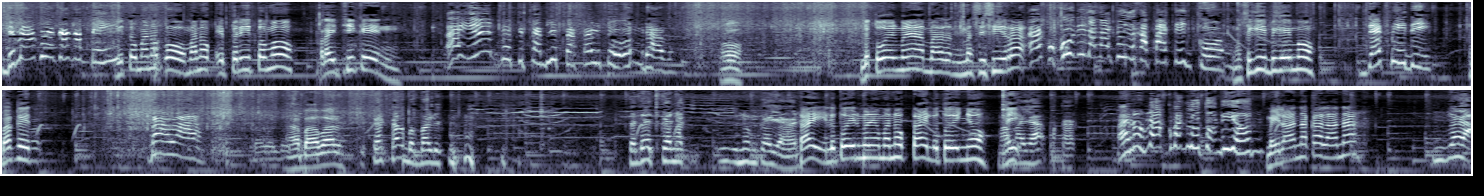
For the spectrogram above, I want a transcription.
di ba ako nagkakape? Ito manok oh, manok iprito mo. Fried chicken. Ayan, pati tabli pa kalutoon daw. Oh. Lutuin mo yan, ma- masisira. Ako kunin naman ito yung kapatid ko. Sige, bigay mo. Deputy, Bakit? bawa. Ah, bawal. Kata babalik mo. Tagat ka nag-inom ka yan, Tay, lutuin mo na yung manok, tay. Lutuin nyo. May, mamaya paka Mayroon na ako magluto diyon. may lana ka, lana. Wala.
